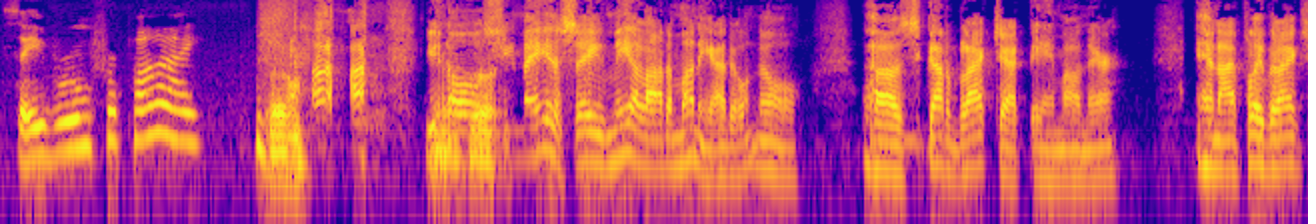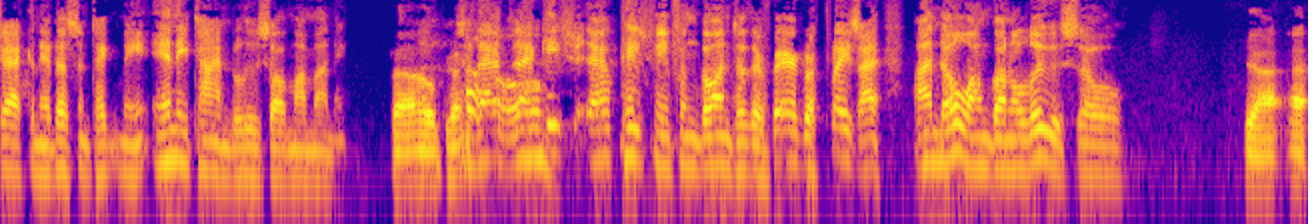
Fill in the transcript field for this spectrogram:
"Save room for pie." You know, Right. she may have saved me a lot of money. I don't know. Uh, she's got a blackjack game on there, and I play blackjack, and it doesn't take me any time to lose all my money. Oh, okay. So that, that keeps that keeps me from going to the regular place. I I know I'm going to lose, so Yeah, I,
